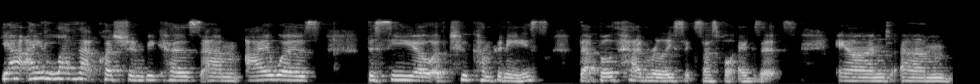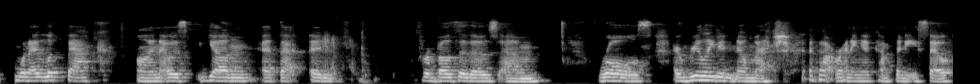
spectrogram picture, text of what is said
Yeah, I love that question because um, I was the CEO of two companies that both had really successful exits. And um, when I look back on. I was young at that, and for both of those um, roles, I really didn't know much about running a company. So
